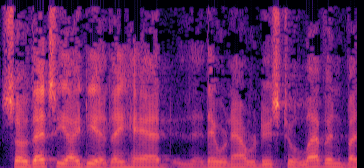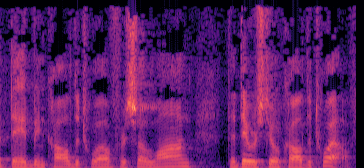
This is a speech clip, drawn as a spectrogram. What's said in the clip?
so that's the idea. They had they were now reduced to 11, but they had been called the 12 for so long that they were still called the 12.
